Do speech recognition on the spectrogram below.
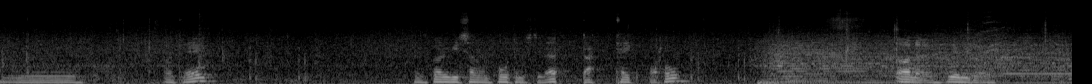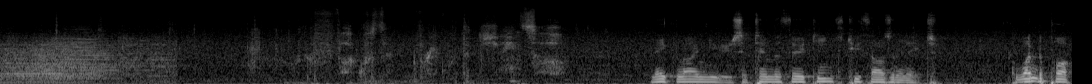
Mm, okay. There's got to be some importance to that. Duck cake bottle. Oh no, here we go. Who the fuck was that freak with the chainsaw? Lakeline News, September 13th, 2008. Wonder Park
